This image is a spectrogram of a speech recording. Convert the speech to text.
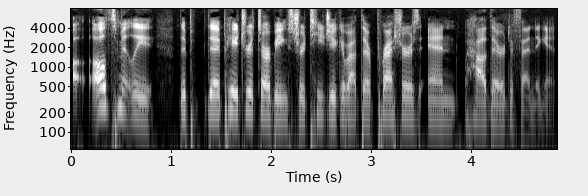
uh, ultimately, the the Patriots are being strategic about their pressures and how they're defending it.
